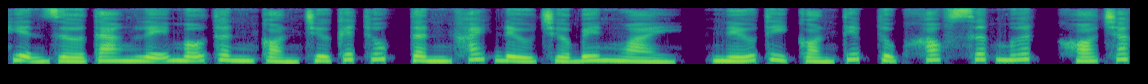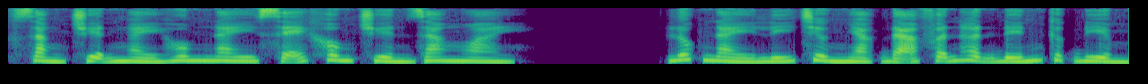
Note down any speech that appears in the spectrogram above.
hiện giờ tang lễ mẫu thân còn chưa kết thúc tân khách đều chờ bên ngoài, nếu thì còn tiếp tục khóc sướt mướt, khó chắc rằng chuyện ngày hôm nay sẽ không truyền ra ngoài. Lúc này Lý Trường Nhạc đã phẫn hận đến cực điểm,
